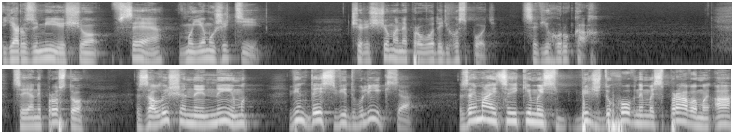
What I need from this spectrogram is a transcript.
я розумію, що все в моєму житті, через що мене проводить Господь, це в Його руках. Це я не просто залишений ним, він десь відвлікся, займається якимись більш духовними справами, а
